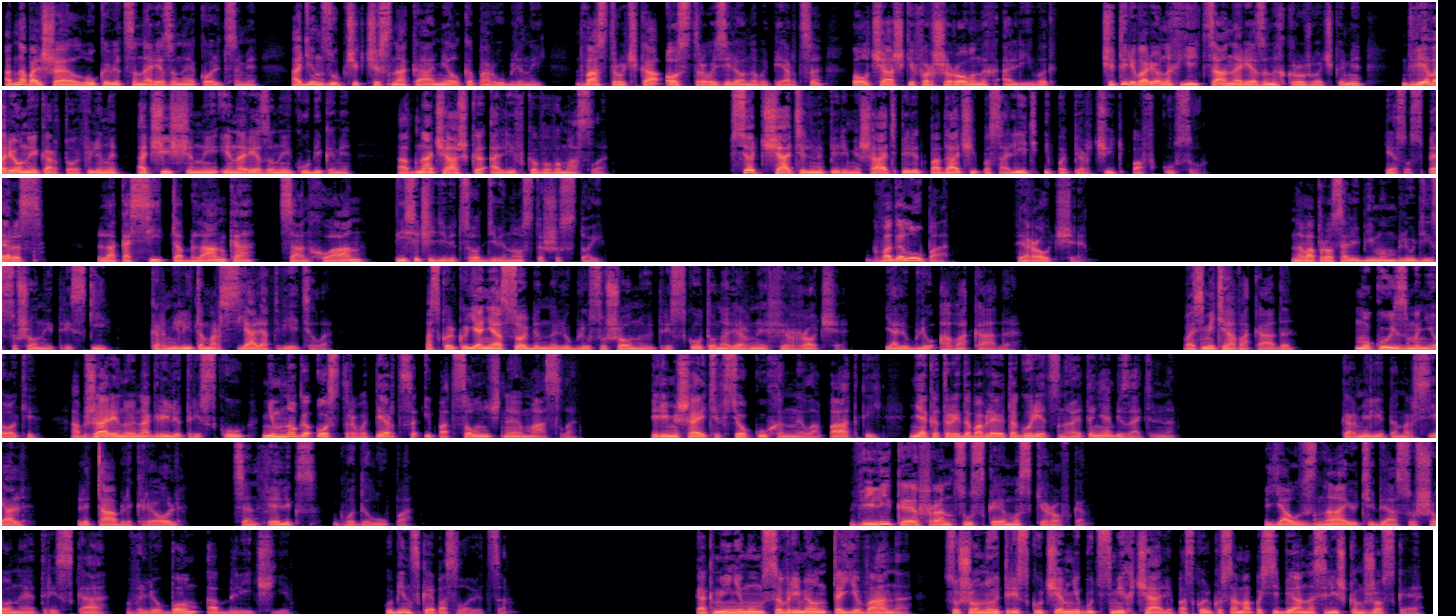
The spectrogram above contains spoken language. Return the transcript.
Одна большая луковица, нарезанная кольцами, один зубчик чеснока, мелко порубленный, два стручка острого зеленого перца, полчашки фаршированных оливок, четыре вареных яйца, нарезанных кружочками, две вареные картофелины, очищенные и нарезанные кубиками, одна чашка оливкового масла. Все тщательно перемешать перед подачей, посолить и поперчить по вкусу. Хесус Перес, Ла Касита Бланка, Сан-Хуан, 1996. Гваделупа, Ферроче. На вопрос о любимом блюде из сушеной трески Кармелита Марсиаль ответила. Поскольку я не особенно люблю сушеную треску, то, наверное, ферроче. Я люблю авокадо. Возьмите авокадо, муку из маниоки, обжаренную на гриле треску, немного острого перца и подсолнечное масло. Перемешайте все кухонной лопаткой, некоторые добавляют огурец, но это не обязательно. Кармелита Марсиаль, Летабле Креоль, Сен-Феликс, Гваделупа. Великая французская маскировка Я узнаю тебя, сушеная треска, в любом обличье. Кубинская пословица Как минимум со времен Таевана сушеную треску чем-нибудь смягчали, поскольку сама по себе она слишком жесткая.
